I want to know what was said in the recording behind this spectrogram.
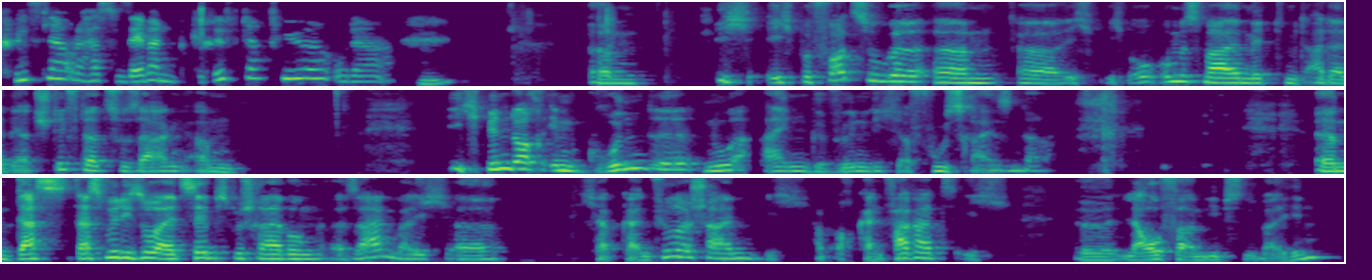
Künstler oder hast du selber einen Begriff dafür? Oder? Hm. Ähm, ich, ich bevorzuge, ähm, äh, ich, ich, um es mal mit, mit Adalbert Stifter zu sagen, ähm, ich bin doch im Grunde nur ein gewöhnlicher Fußreisender. Ähm, das, das würde ich so als Selbstbeschreibung äh, sagen, weil ich, äh, ich habe keinen Führerschein, ich habe auch kein Fahrrad, ich äh, laufe am liebsten überall hin.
